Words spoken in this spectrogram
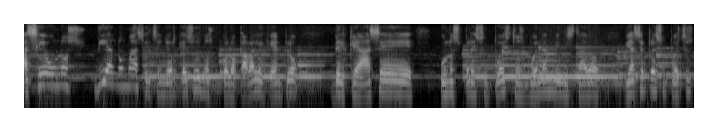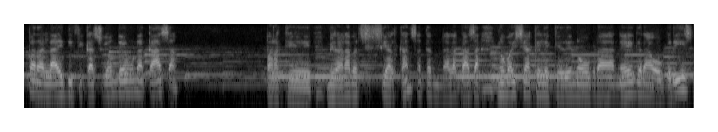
Hace unos días nomás el Señor Jesús nos colocaba el ejemplo del que hace unos presupuestos, buen administrador, y hace presupuestos para la edificación de una casa. para que mirar a ver si, alcanza a terminar la casa, no va a ser que le quede en obra negra o gris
